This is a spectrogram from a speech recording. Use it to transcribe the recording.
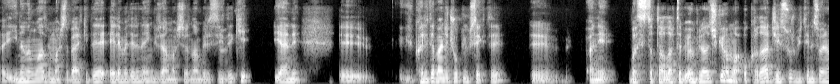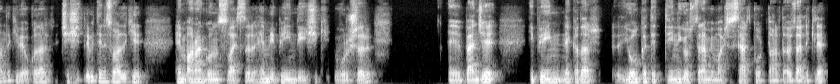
E, inanılmaz bir maçtı. Belki de elemelerin en güzel maçlarından birisiydi Evet. ki yani e, kalite bence çok yüksekti. E, hani basit hatalar tabii ön plana çıkıyor ama o kadar cesur bir tenis oynandı ki ve o kadar çeşitli bir tenis vardı ki hem Arango'nun slice'ları hem İpek'in değişik vuruşları e, bence İpek'in ne kadar yol kat ettiğini gösteren bir maçtı sert kortlarda özellikle.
